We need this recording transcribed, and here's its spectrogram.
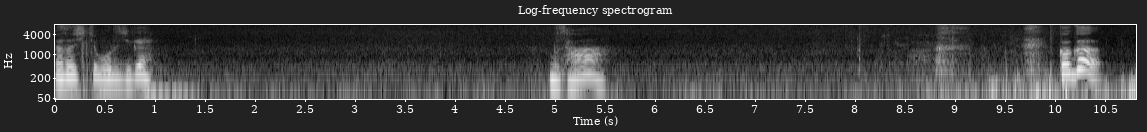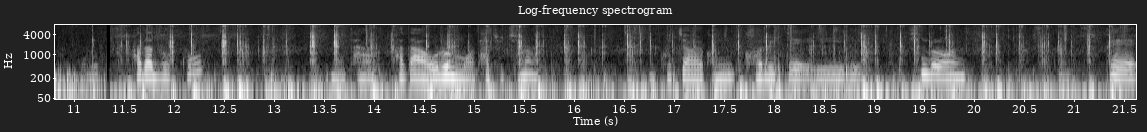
6시쯤 오르지게 무사 거그 바다 좋고 뭐 다 바다 오름 뭐 다 좋지만 건- 걸을 때 이 싱그러운 숲의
